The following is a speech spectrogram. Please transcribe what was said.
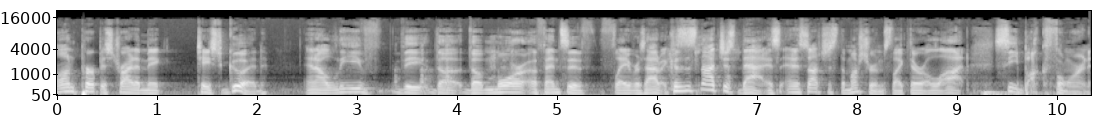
on purpose try to make taste good and i'll leave the the the more offensive flavors out of it. Because it's not just that. It's, and it's not just the mushrooms. Like there are a lot. Sea buckthorn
